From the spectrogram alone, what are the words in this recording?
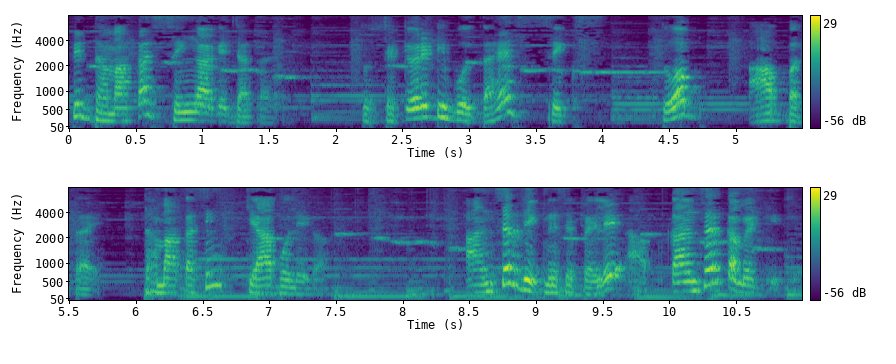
फिर धमाका सिंह आगे जाता है। तो सिक्योरिटी बोलता है सिक्स तो अब आप बताएँ, धमाका सिंह क्या बोलेगा? आंसर देखने से पहले आपका आंसर कमेंट कीजिए।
